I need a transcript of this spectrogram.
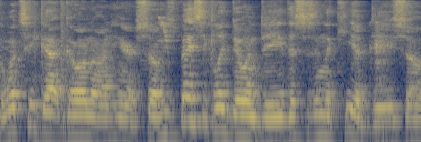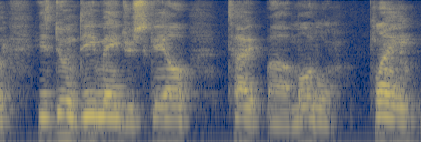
So what's he got going on here? So he's basically doing D. This is in the key of D, so he's doing D major scale type uh, modal playing.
